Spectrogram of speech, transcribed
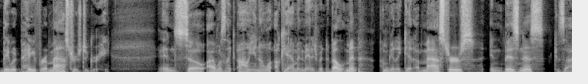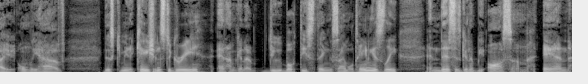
they would pay for a master's degree. And so I was like, oh, you know what? Okay, I'm in management development. I'm going to get a master's in business because I only have this communications degree and I'm going to do both these things simultaneously. And this is going to be awesome. And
